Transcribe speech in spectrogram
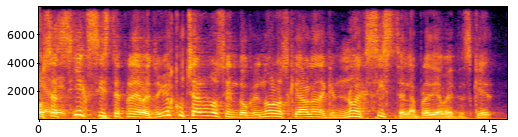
O sea, sí existe prediabetes. Yo escuché a algunos endocrinólogos que hablan de que no existe la prediabetes, que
